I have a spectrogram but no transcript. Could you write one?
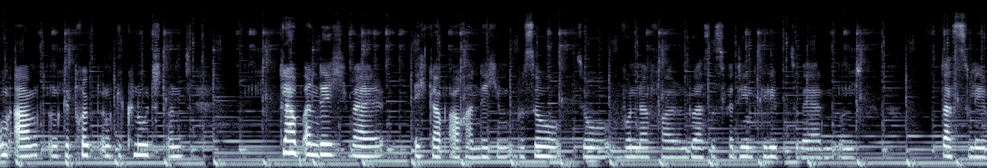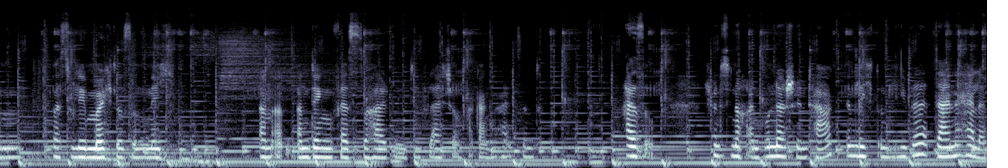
umarmt und gedrückt und geknutscht. Und glaub an dich, weil ich glaube auch an dich. Und du bist so, so wundervoll. Und du hast es verdient, geliebt zu werden und das zu leben, was du leben möchtest. Und nicht an, an, an Dingen festzuhalten, die vielleicht schon Vergangenheit sind. Also, ich wünsche dir noch einen wunderschönen Tag in Licht und Liebe, deine Helen.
